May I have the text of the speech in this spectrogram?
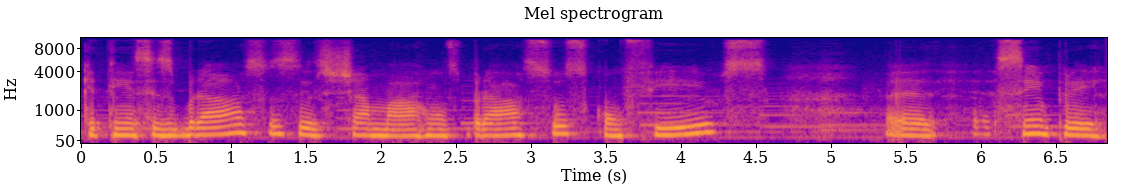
que tem esses braços, eles te amarram os braços com fios, é, sempre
